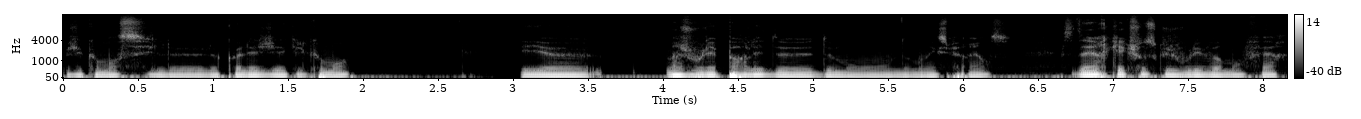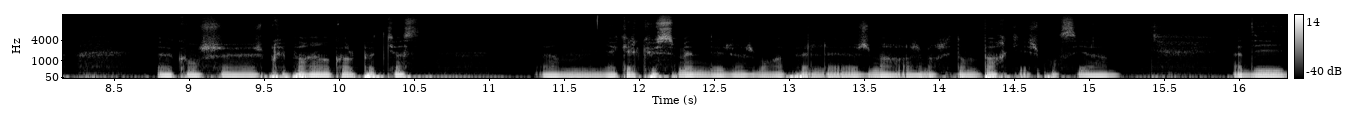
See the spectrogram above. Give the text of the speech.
j'ai commencé le, collège il y a quelques mois. Et euh, bah, je voulais parler de, mon, expérience. C'est d'ailleurs quelque chose que je voulais vraiment faire quand je, préparais encore le podcast. Euh, il y a quelques semaines déjà, je me rappelle, euh, je, mar- je marchais dans le parc et je pensais à, des,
